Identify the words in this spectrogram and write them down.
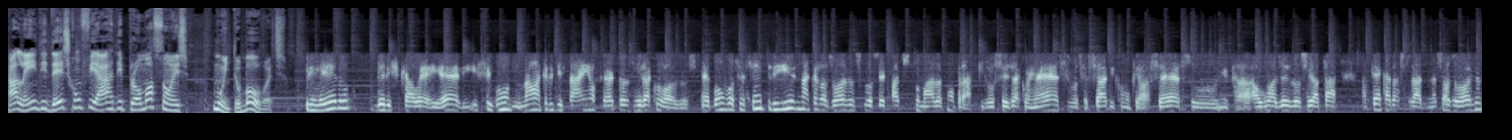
além de desconfiar de promoções muito boas. Primeiro, verificar o URL e segundo, não acreditar em ofertas miraculosas. É bom você sempre ir naquelas lojas que você está acostumado a comprar, que você já conhece, você sabe como que é o acesso, algumas vezes você já está até cadastrado nessas lojas.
